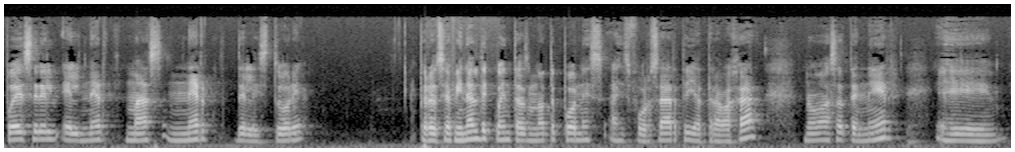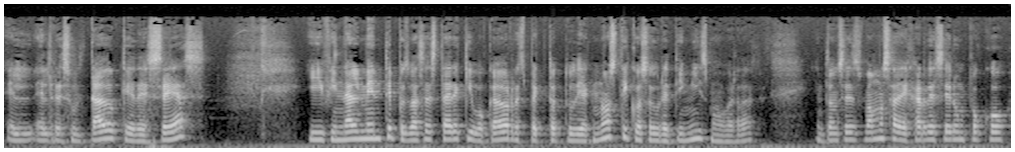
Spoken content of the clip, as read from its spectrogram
puedes ser el nerd más nerd de la historia, pero si a final de cuentas no te pones a esforzarte y a trabajar, no vas a tener eh, el resultado que deseas y finalmente pues vas a estar equivocado respecto a tu diagnóstico sobre ti mismo, ¿verdad? Entonces vamos a dejar de ser un poco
